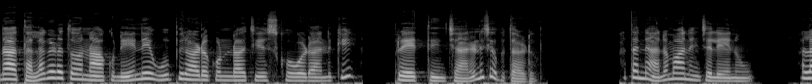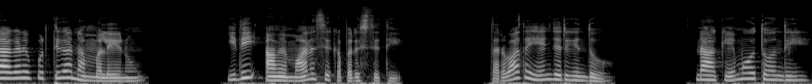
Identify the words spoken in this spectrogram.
నా తలగడతో నాకు నేనే ఊపిరాడకుండా చేసుకోవడానికి ప్రయత్నించానని చెబుతాడు. అతన్ని అనుమానించలేను. అలాగని పూర్తిగా నమ్మలేను. ఇది ఆమె మానసిక పరిస్థితి. తర్వాత ఏం జరిగిందో? నాకేమవుతోంది?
